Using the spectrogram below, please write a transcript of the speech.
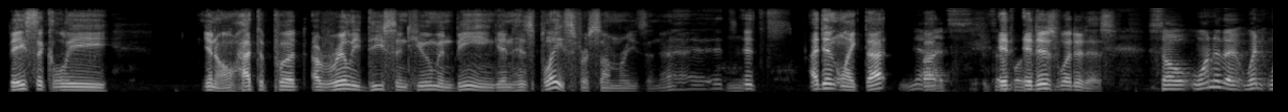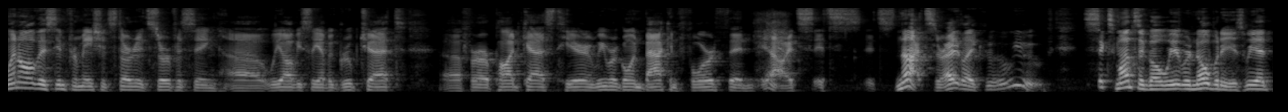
basically you know had to put a really decent human being in his place for some reason. Uh, it's, Mm. it's i didn't like that Yeah, But it's, it's it, it is what it is So one of the when when all this information started surfacing, uh, we obviously have a group chat uh, for our podcast here, and we were going back and forth, and you know, it's it's it's nuts, right? Like we, six months ago, we were nobodies. We had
